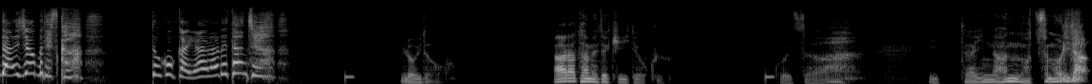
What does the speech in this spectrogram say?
大丈夫ですか？どこかやられたんじゃ。ロイド改めて聞いておく。こいつは一体何のつもりだ？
